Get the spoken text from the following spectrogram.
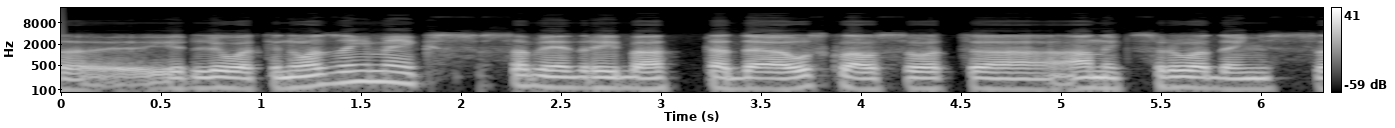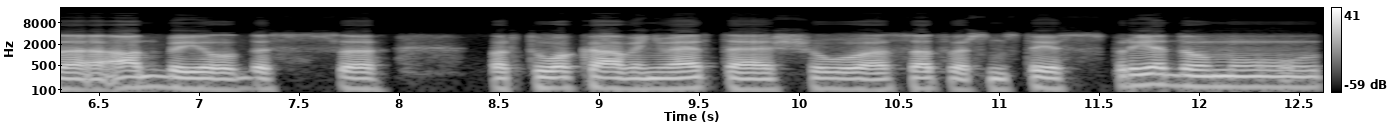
uh, ir ļoti nozīmīgs sabiedrībā. Tad uh, uzklausot uh, Anītas Rodiņas atbildes par to, kā viņi vērtē šo satversmes tiesas spriedumu,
